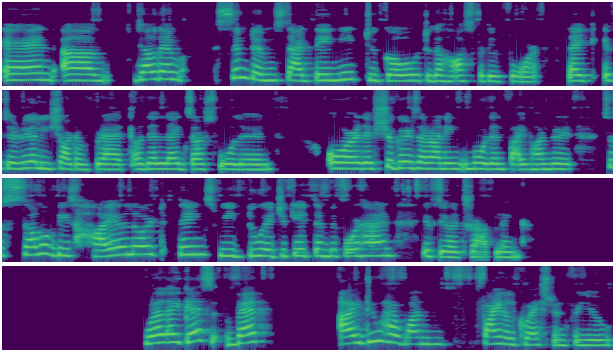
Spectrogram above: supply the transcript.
and um, tell them symptoms that they need to go to the hospital for. Like if they're really short of breath or their legs are swollen or their sugars are running more than 500. So, some of these high alert things, we do educate them beforehand if they are traveling. Well, I guess, Beth, I do have one final question for you.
